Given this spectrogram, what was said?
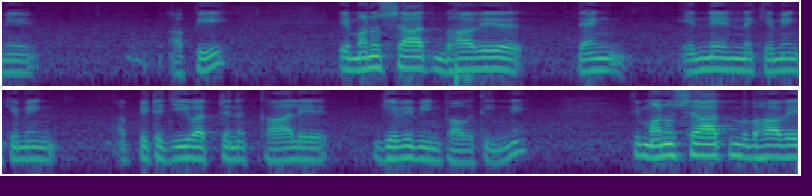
මේ අපි ඒ මනුෂ්‍යාත්ම භාවය දැන් එන්න එන්න කෙමෙන් කෙමෙන් අපිට ජීවත් වෙන කාලය ගෙවෙමින් පවතින්නේ. ඉතින් මනුෂ්‍යාත්ම භාවය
